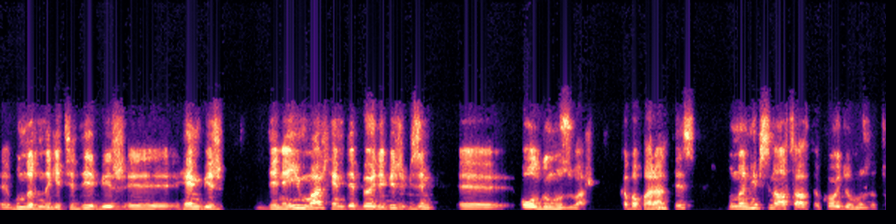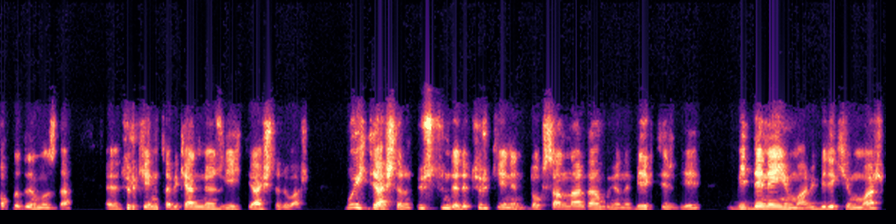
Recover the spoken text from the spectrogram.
E, bunların da getirdiği bir e, hem bir deneyim var hem de böyle bir bizim e, olgumuz var. Kapa parantez. Bunların hepsini alt alta koyduğumuzda, topladığımızda e, Türkiye'nin tabii kendine özgü ihtiyaçları var. Bu ihtiyaçların üstünde de Türkiye'nin 90'lardan bu yana biriktirdiği bir deneyim var, bir birikim var.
